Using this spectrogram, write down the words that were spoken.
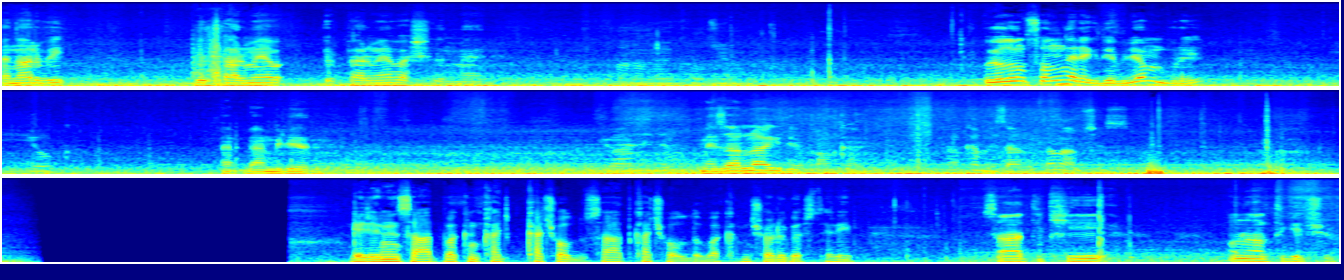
Ben harbi ürpermeye, ürpermeye başladım yani. Paranoyak olacağım. Bu yolun sonu nereye gidiyor biliyor musun burayı? Ben, ben biliyorum. Güvenli değil mi? Mezarlığa gidiyor kanka. Kanka mezarlıkta ne yapacağız? Gecenin saat bakın kaç, kaç oldu saat kaç oldu bakın şöyle göstereyim. Saat 2 16 geçiyor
